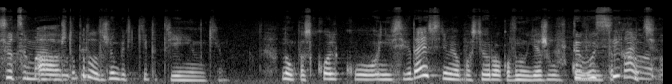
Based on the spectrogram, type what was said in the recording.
що це має а, бути? чтобы должны быть какие-то тренинги Ну, поскольку не всегда есть время после уроков, ну, я живу в Ти школе в усіх интернате. е,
